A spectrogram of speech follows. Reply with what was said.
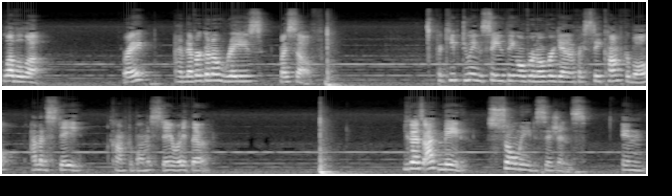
level up, right? I'm never gonna raise myself. If I keep doing the same thing over and over again, and if I stay comfortable, I'm gonna stay comfortable. I'm gonna stay right there. You guys, I've made so many decisions in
